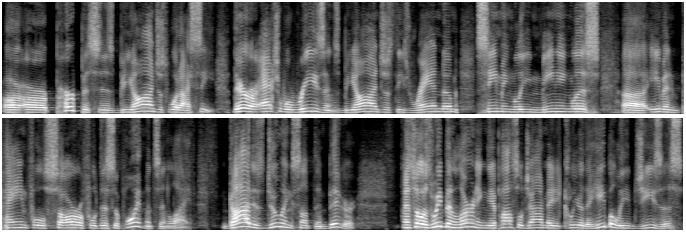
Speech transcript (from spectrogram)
are, are purposes beyond just what I see. There are actual reasons beyond just these random, seemingly meaningless, uh, even painful, sorrowful disappointments in life. God is doing something bigger. And so, as we've been learning, the Apostle John made it clear that he believed Jesus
